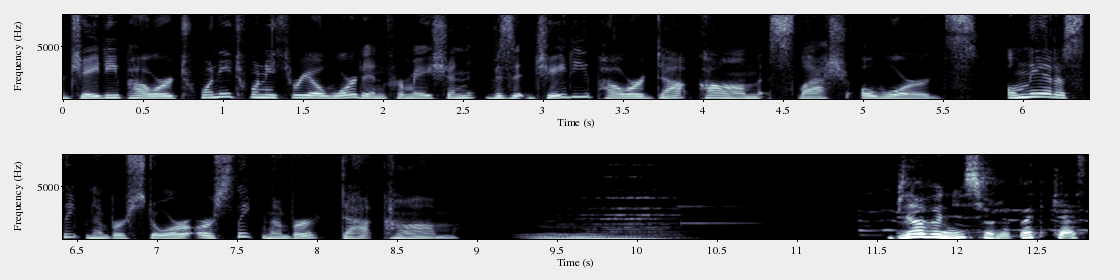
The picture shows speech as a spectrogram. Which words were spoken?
JD Power 2023 award information, visit jdpower.com/awards. Only at a Sleep Number store or sleepnumber.com. Bienvenue sur le podcast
